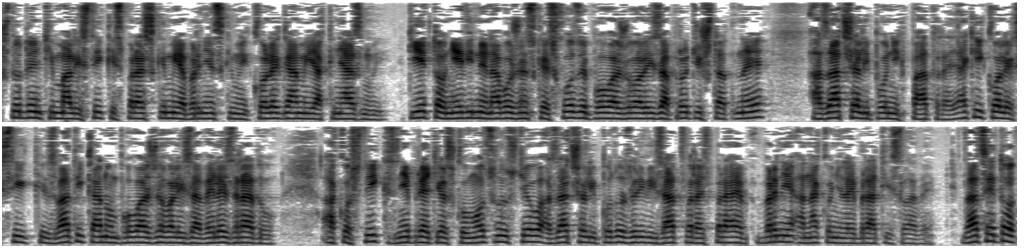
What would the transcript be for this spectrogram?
Študenti mali styky s pražskými a brneckými kolegami a kňazmi tieto nevinné náboženské schôdze považovali za protištátne a začali po nich pátrať. Akýkoľvek styk s Vatikánom považovali za velezradu ako styk s nepriateľskou mocnosťou a začali podozrivých zatvárať v Prahe, v Brne a nakoniec aj v Bratislave. 28.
